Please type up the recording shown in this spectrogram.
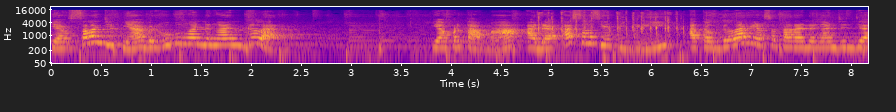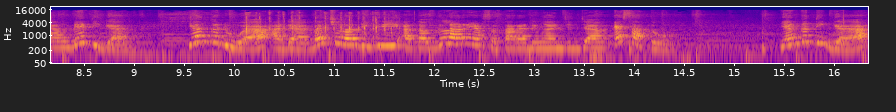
Yang selanjutnya berhubungan dengan gelar. Yang pertama, ada Associate Degree atau gelar yang setara dengan jenjang D3. Yang kedua, ada Bachelor Degree atau gelar yang setara dengan jenjang S1. Yang ketiga,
